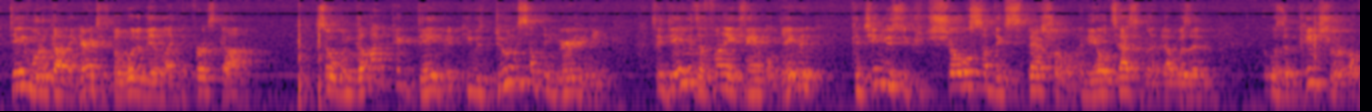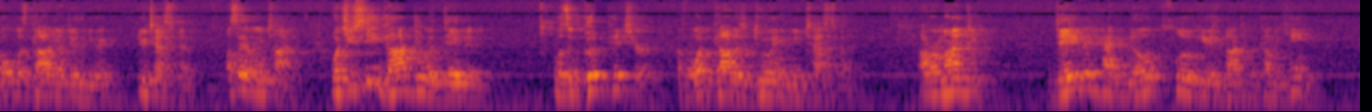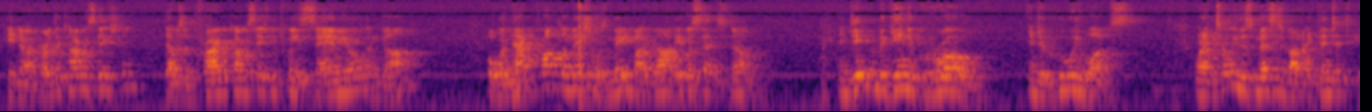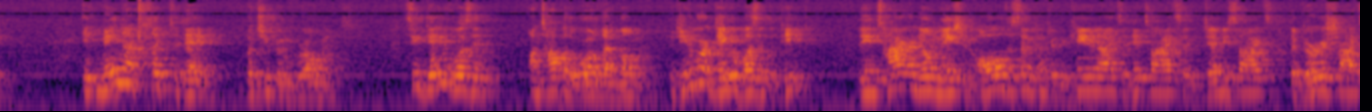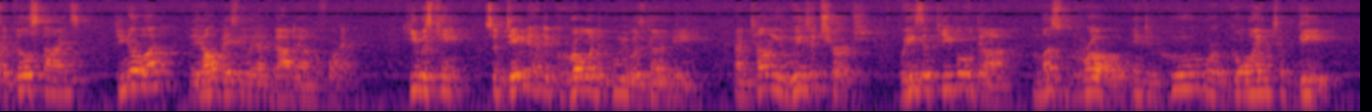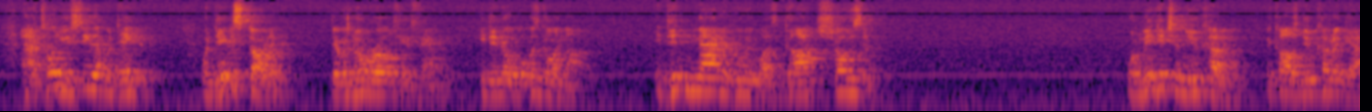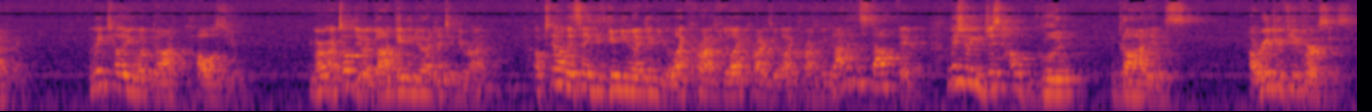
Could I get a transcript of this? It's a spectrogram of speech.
David would have gotten inheritance, but would have been like the first guy. So when God picked David, he was doing something very unique. See, David's a funny example. David continues to show something special in the Old Testament that was a, was a picture of what was God going to do in the New, New Testament. I'll say that one more time. What you see God do with David was a good picture of what God was doing in the New Testament. I'll remind you, David had no clue he was about to become a king. He'd never heard the conversation. That was a private conversation between Samuel and God. But when that proclamation was made by God, it was set in stone. And David began to grow into who he was. When I tell you this message about identity, it may not click today, but you can grow in it. See, David wasn't on top of the world at that moment. But do you know where David was at the peak? The entire known nation, all the seven countries, the Canaanites, the Hittites, the Jebusites, the Girgashites, the Philistines, do you know what? They all basically had to bow down before him. He was king. So David had to grow into who he was going to be. I'm telling you, we as a church, we as a people of God, must grow into who we're going to be. And I told you, you see that with David. When David started, there was no royalty in his family. He didn't know what was going on. It didn't matter who he was. God chose him. When we get to the new covenant, we call this new covenant gathering. Let me tell you what God calls you. Remember, I told you that God gave you new identity, right? Up to now, I've been saying He's giving you an identity. You're like Christ, you're like Christ, you're like Christ. But God didn't stop there. Let me show you just how good God is. I'll read you a few verses.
